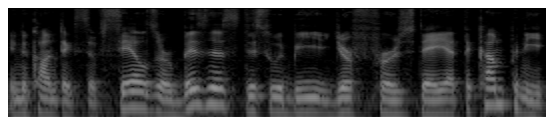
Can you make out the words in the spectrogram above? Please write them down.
in the context of sales or business, this would be your first day at the company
